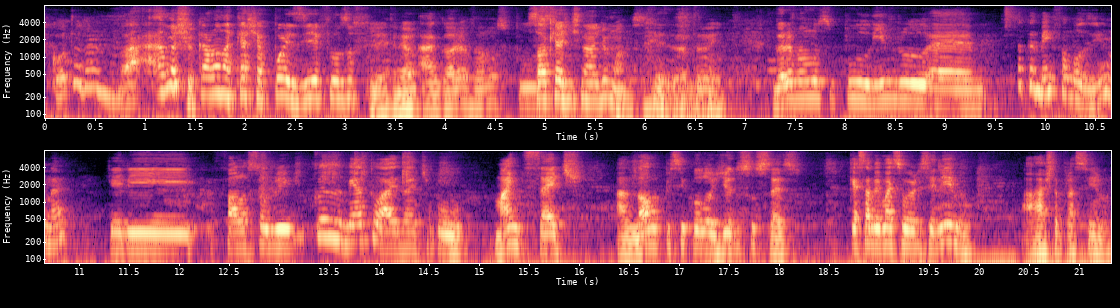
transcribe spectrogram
Ficou todo... Ah, cara na caixa é poesia e filosofia, entendeu? Agora vamos pro. Só que a gente não é de humanos. Exatamente. Agora vamos pro livro é, até bem famosinho, né? Que ele fala sobre coisas bem atuais, né? Tipo, Mindset, a nova psicologia do sucesso. Quer saber mais sobre esse livro? Arrasta pra cima.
